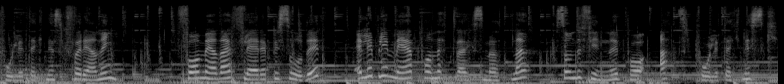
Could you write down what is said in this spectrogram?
Politeknisk forening. Få med deg flere episoder, eller bli med på nettverksmøtene som du finner på at polyteknisk.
